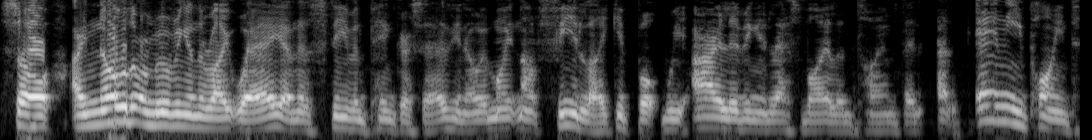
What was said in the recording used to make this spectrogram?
So I know that we're moving in the right way. And as Steven Pinker says, you know, it might not feel like it, but we are living in less violent times than at any point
